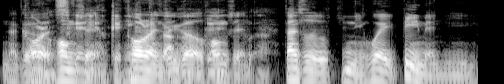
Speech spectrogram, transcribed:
那个风险，tolerance 一个风险，但是你会避免你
